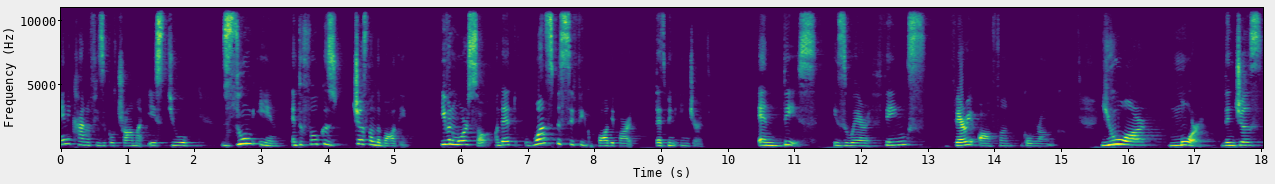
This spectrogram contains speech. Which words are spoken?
any kind of physical trauma is to zoom in and to focus just on the body, even more so on that one specific body part that's been injured. And this is where things very often go wrong. You are more than just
